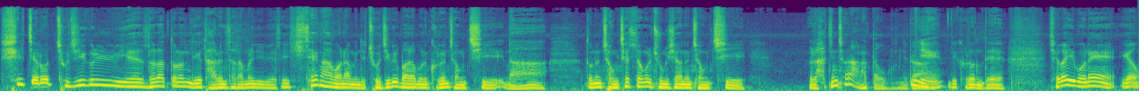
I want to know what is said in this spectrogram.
실제로 조직을 위해서나 또는 이제 다른 사람을 위해서 희생하거나 이제 조직을 바라보는 그런 정치나 또는 정체성을 중시하는 정치를 하진 저는 않았다고 봅니다. 예. 이제 그런데 제가 이번에 그냥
